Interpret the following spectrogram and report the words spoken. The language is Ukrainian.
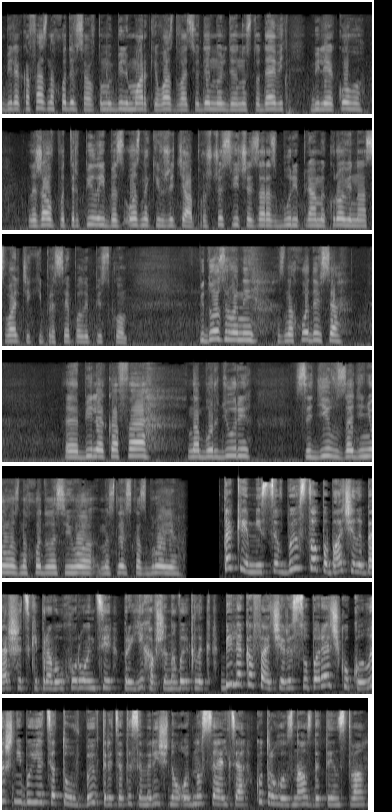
біля кафе знаходився автомобіль марки ВАЗ-21099, біля якого лежав потерпілий без ознаків життя, про що свідчать зараз бурі плями крові на асфальті, які присипали піском. Підозрюваний знаходився е, біля кафе на бордюрі, сидів, ззаді нього знаходилась його мисливська зброя, Таке місце вбивства побачили бершицькі правоохоронці, приїхавши на виклик. Біля кафе через суперечку колишній боєць АТО вбив 37-річного односельця, котрого знав з дитинства.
